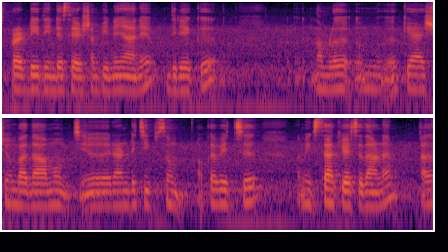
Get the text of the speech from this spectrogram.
സ്പ്രെഡ് ചെയ്തതിന്റെ ശേഷം പിന്നെ ഞാൻ ഇതിലേക്ക് നമ്മൾ ക്യാഷും ബദാമും രണ്ട് ചിപ്സും ഒക്കെ വെച്ച് മിക്സാക്കി വെച്ചതാണ്. അത്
